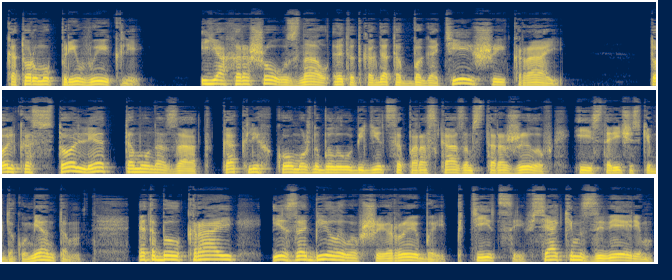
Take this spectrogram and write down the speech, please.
к которому привыкли. И я хорошо узнал этот когда-то богатейший край – только сто лет тому назад, как легко можно было убедиться по рассказам старожилов и историческим документам, это был край, изобиловавший рыбой, птицей, всяким зверем,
